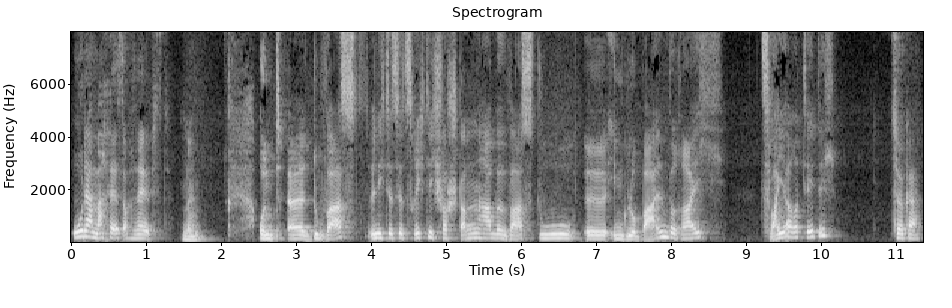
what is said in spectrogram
oder mache es auch selbst. Ne? Mhm. Und äh, du warst, wenn ich das jetzt richtig verstanden habe, warst du äh, im globalen Bereich zwei Jahre tätig? Circa.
